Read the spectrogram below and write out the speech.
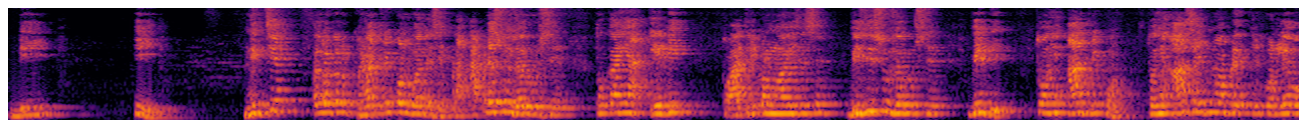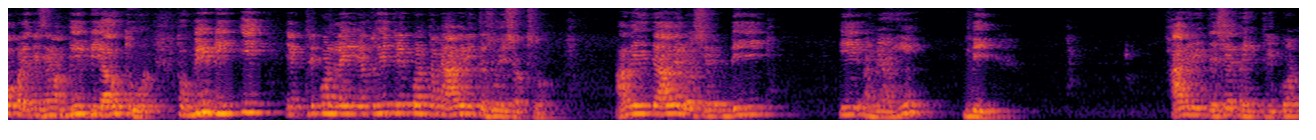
ડી ઈ નીચે અલગ અલગ ઘણા ત્રિકોણ બને છે, પણ આપણે શું જરૂર છે? તો કે અહીંયા AB તો આ ત્રિકોણમાં આવી જશે. બીજી શું જરૂર છે? બીડી તો અહીં આ ત્રિકોણ. તો અહીં આ સાઈડનો આપણે ત્રિકોણ લેવો પડે કે જેમાં બીડી આવતું હોય. તો BDE એક ત્રિકોણ લઈ લઈએ તો એ ત્રિકોણ તમે આવી રીતે જોઈ શકશો. આવી રીતે આવેલો છે ડી ઈ અને અહીં બી આવી રીતે છે કંઈક ત્રિકોણ.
